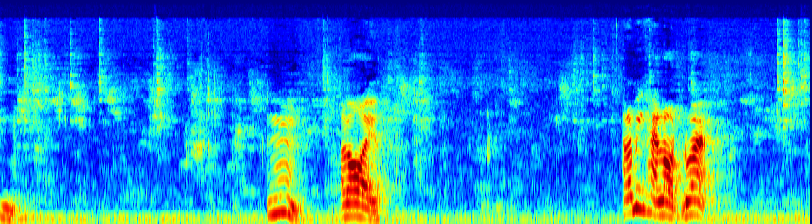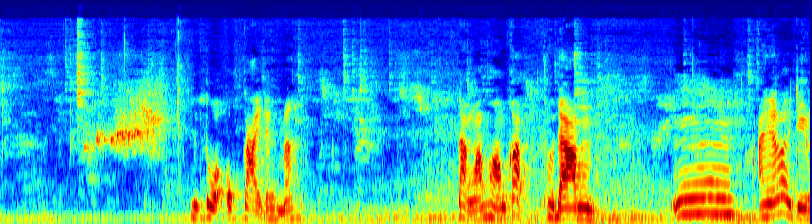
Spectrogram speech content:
อืมอืมอร่อยแล้วมีแครอทด้วย มีตัวอกไก่ด้วยเห็นไหมตักมาพร้อมกับโซดำอืมอันนี้อร่อยจริง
